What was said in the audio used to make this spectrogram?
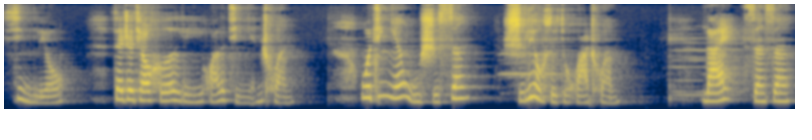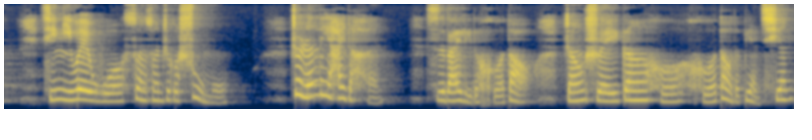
姓刘，在这条河里划了几年船。我今年五十三，十六岁就划船。来，三三，请你为我算算这个数目。这人厉害得很。四百里的河道，涨水干涸河道的变迁，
